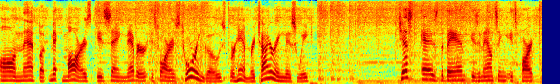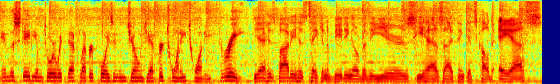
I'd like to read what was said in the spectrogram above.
on that, but Mick Mars is saying never as far as touring goes for him, retiring this week. Just as the band is announcing its part in the stadium tour with Def Leppard, Poison, and Joan Jett for 2023. Yeah, his body has taken a beating over the years. He has, I think it's called AS,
